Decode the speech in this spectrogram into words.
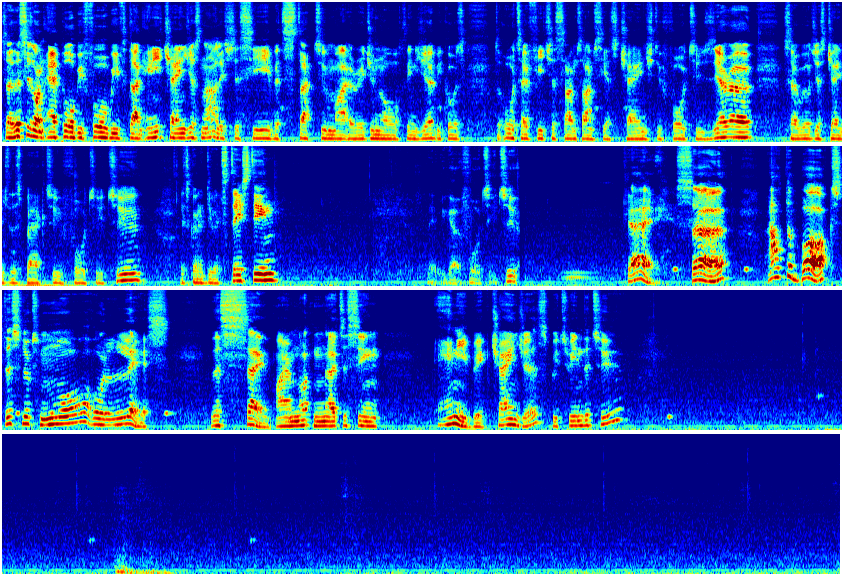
So this is on Apple before we've done any changes now. Let's just see if it's stuck to my original thing here because the auto feature sometimes gets changed to 420 so we'll just change this back to 422. It's going to do its testing. There we go, 422. Okay, so out the box, this looks more or less the same. I am not noticing any big changes between the two.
